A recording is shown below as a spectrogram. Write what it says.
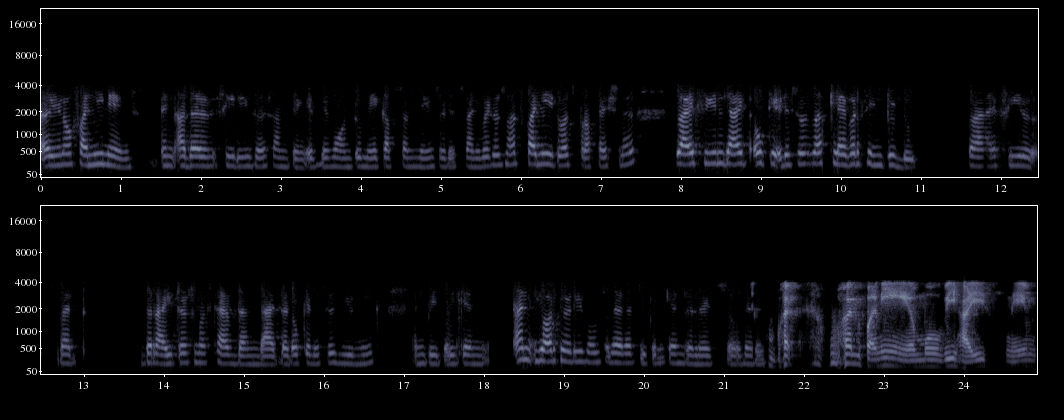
uh, you know funny names in other series or something if they want to make up some names it is funny but it was not funny it was professional so i feel that okay this was a clever thing to do so i feel that the writers must have done that that okay this is unique and people can and your theory is also there that people can relate so there is One, one funny movie heist names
